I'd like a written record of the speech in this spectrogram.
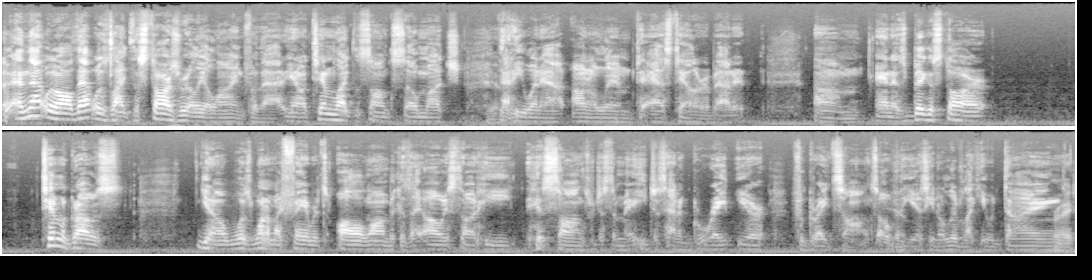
and that was all. That was like the stars really aligned for that. You know, Tim liked the song so much that he went out on a limb to ask Taylor about it. Um, and as big a star, Tim McGraw's, you know, was one of my favorites all along because I always thought he his songs were just amazing. He just had a great ear for great songs over the years. You know, lived like you were dying. Right.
